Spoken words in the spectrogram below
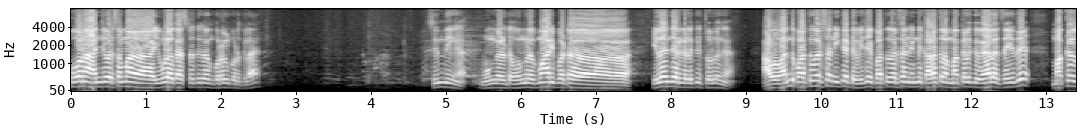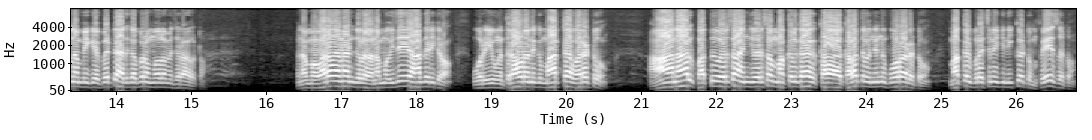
போன அஞ்சு வருஷமாக இவ்வளோ கஷ்டத்துக்கு அவன் குரல் கொடுக்கல. சிந்திங்க. உங்கள்கிட்ட உங்களை மாதிரிப்பட்ட இளைஞர்களுக்கு சொல்லுங்கள் அவன் வந்து பத்து வருஷம் நிற்கட்டும் விஜய் பத்து வருஷம் நின்று களத்தில் மக்களுக்கு வேலை செய்து மக்கள் நம்பிக்கை பெற்று அதுக்கப்புறம் முதலமைச்சர் ஆகட்டும் நம்ம வர வேணாம்னு சொல்ல நம்ம விஜயை ஆதரிக்கிறோம். ஒரு இவங்க திராவிடனுக்கு மாற்றா வரட்டும். ஆனால் பத்து வருஷம் அஞ்சு வருஷம் மக்களுக்காக க களத்தில் நின்று போராடட்டும். மக்கள் பிரச்சனைக்கு நிற்கட்டும் பேசட்டும்.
